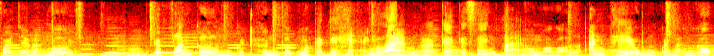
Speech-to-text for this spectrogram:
và chai bạn mới. Cái flanker là một cái hình thức mà các cái hãng làm ra các cái sáng tạo mà gọi là ăn theo một cái bản gốc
